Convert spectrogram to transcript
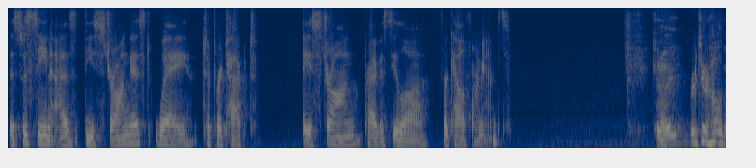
this was seen as the strongest way to protect a strong privacy law for Californians. Can I, Richard Hull,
